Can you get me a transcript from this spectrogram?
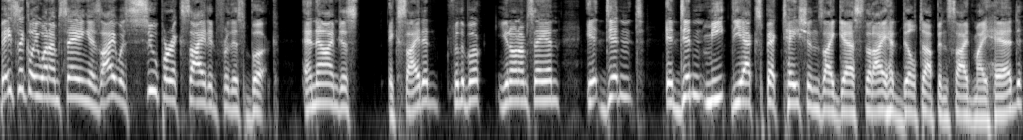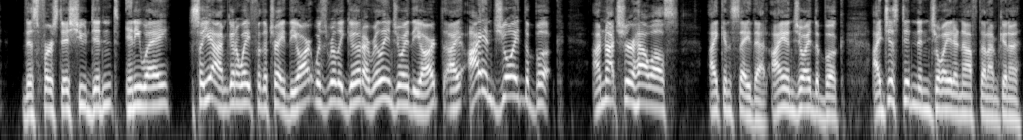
Basically, what I'm saying is I was super excited for this book, and now I'm just excited for the book. You know what I'm saying? It didn't it didn't meet the expectations, I guess, that I had built up inside my head. This first issue didn't anyway. So yeah, I'm going to wait for the trade. The art was really good. I really enjoyed the art. I, I enjoyed the book. I'm not sure how else I can say that. I enjoyed the book. I just didn't enjoy it enough that I'm going to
